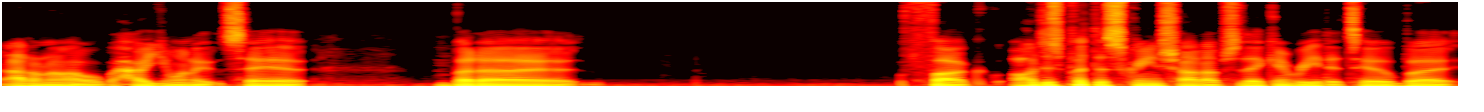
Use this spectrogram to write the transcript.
I don't know how, how you want to say it, but uh, fuck, I'll just put the screenshot up so they can read it too. But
